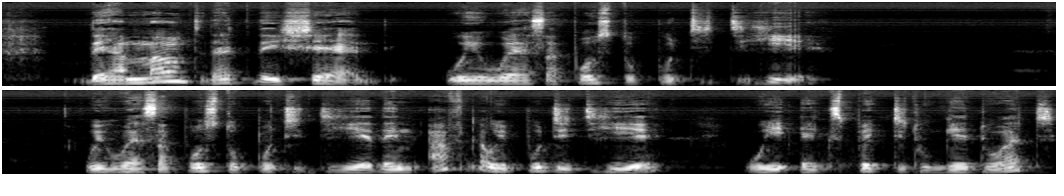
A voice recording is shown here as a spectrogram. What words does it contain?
the amount that they shared we were supposed to put it here we were supposed to put it here. Then after we put it here we expect to get what?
